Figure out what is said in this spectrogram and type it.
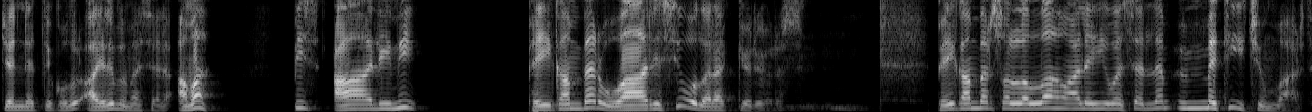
cennetlik olur ayrı bir mesele. Ama biz alimi peygamber varisi olarak görüyoruz. Peygamber sallallahu aleyhi ve sellem ümmeti için vardı.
